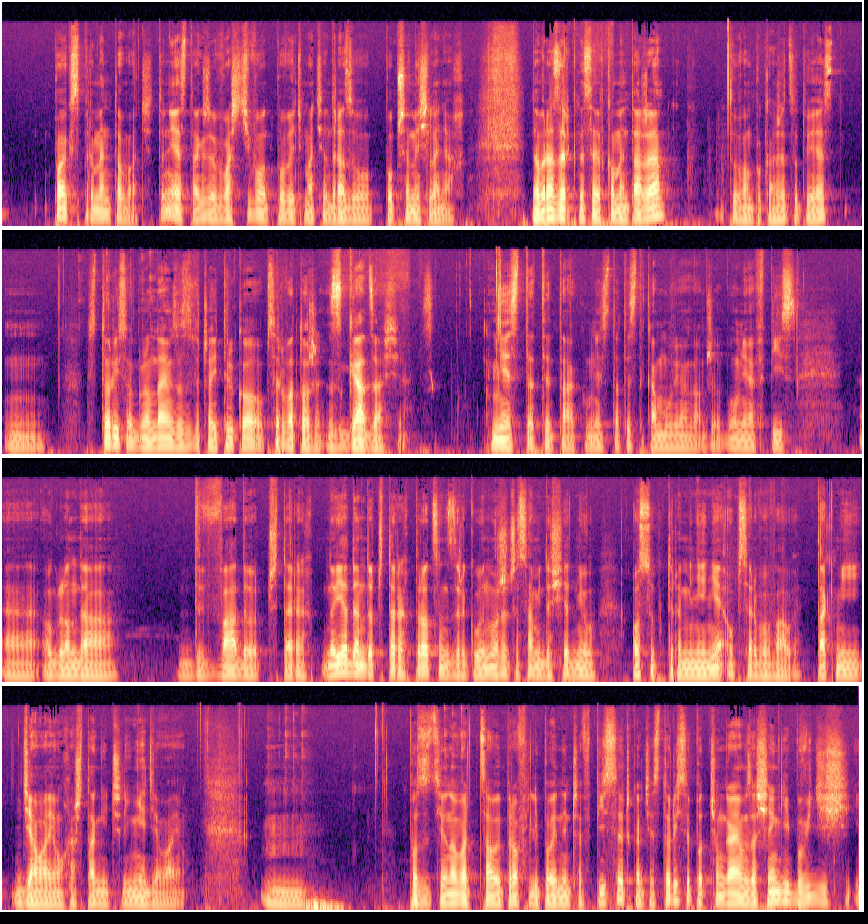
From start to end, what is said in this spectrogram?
poeksperymentować. To nie jest tak, że właściwą odpowiedź macie od razu po przemyśleniach. Dobra, zerknę sobie w komentarze. Tu wam pokażę, co tu jest. Mm, stories oglądają zazwyczaj tylko obserwatorzy. Zgadza się. Niestety tak. U mnie statystyka, mówiłem wam, że u mnie wpis e, ogląda 2 do 4, no 1 do 4% z reguły, może czasami do 7 osób, które mnie nie obserwowały. Tak mi działają hasztagi, czyli nie działają. Hmm. Pozycjonować cały profil i pojedyncze wpisy. Czekajcie, storiesy podciągają zasięgi, bo widzisz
